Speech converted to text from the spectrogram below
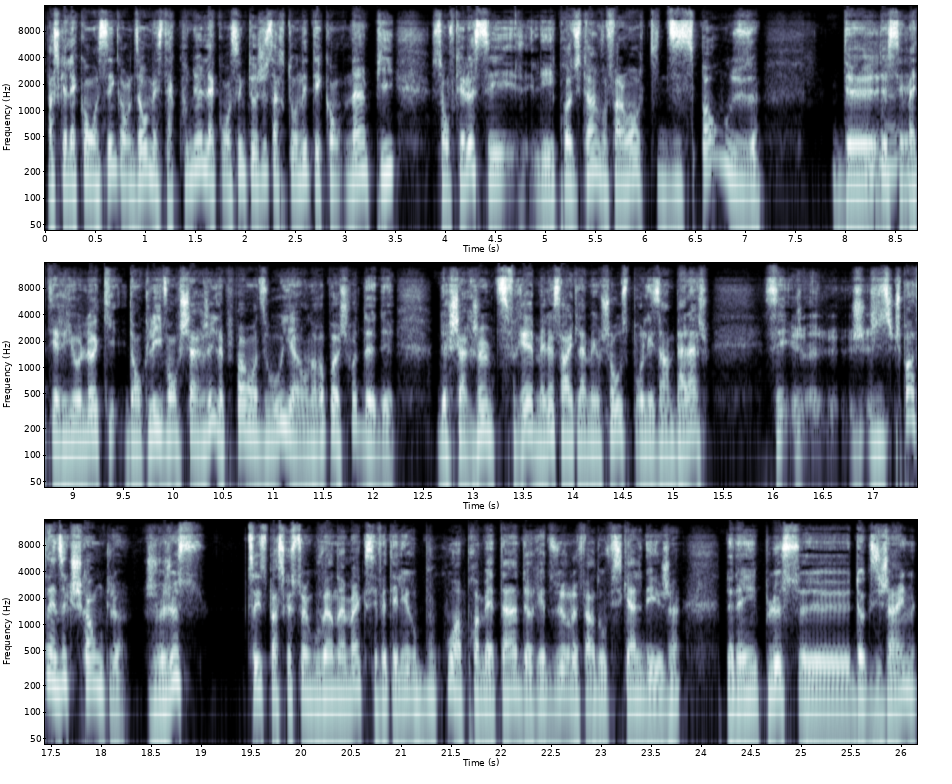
parce que la consigne, on dit oh mais c'est à coup nul la consigne, tu as juste à retourner tes contenants puis sauf que là c'est les producteurs vont falloir qu'ils disposent de, de, mm-hmm. ces matériaux-là. Qui, donc là, ils vont charger. La plupart vont dire oui, on n'aura pas le choix de, de, de, charger un petit frais, mais là, ça va être la même chose pour les emballages c'est, je, suis pas en train de dire que je compte là. Je veux juste c'est parce que c'est un gouvernement qui s'est fait élire beaucoup en promettant de réduire le fardeau fiscal des gens, de donner plus euh, d'oxygène.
